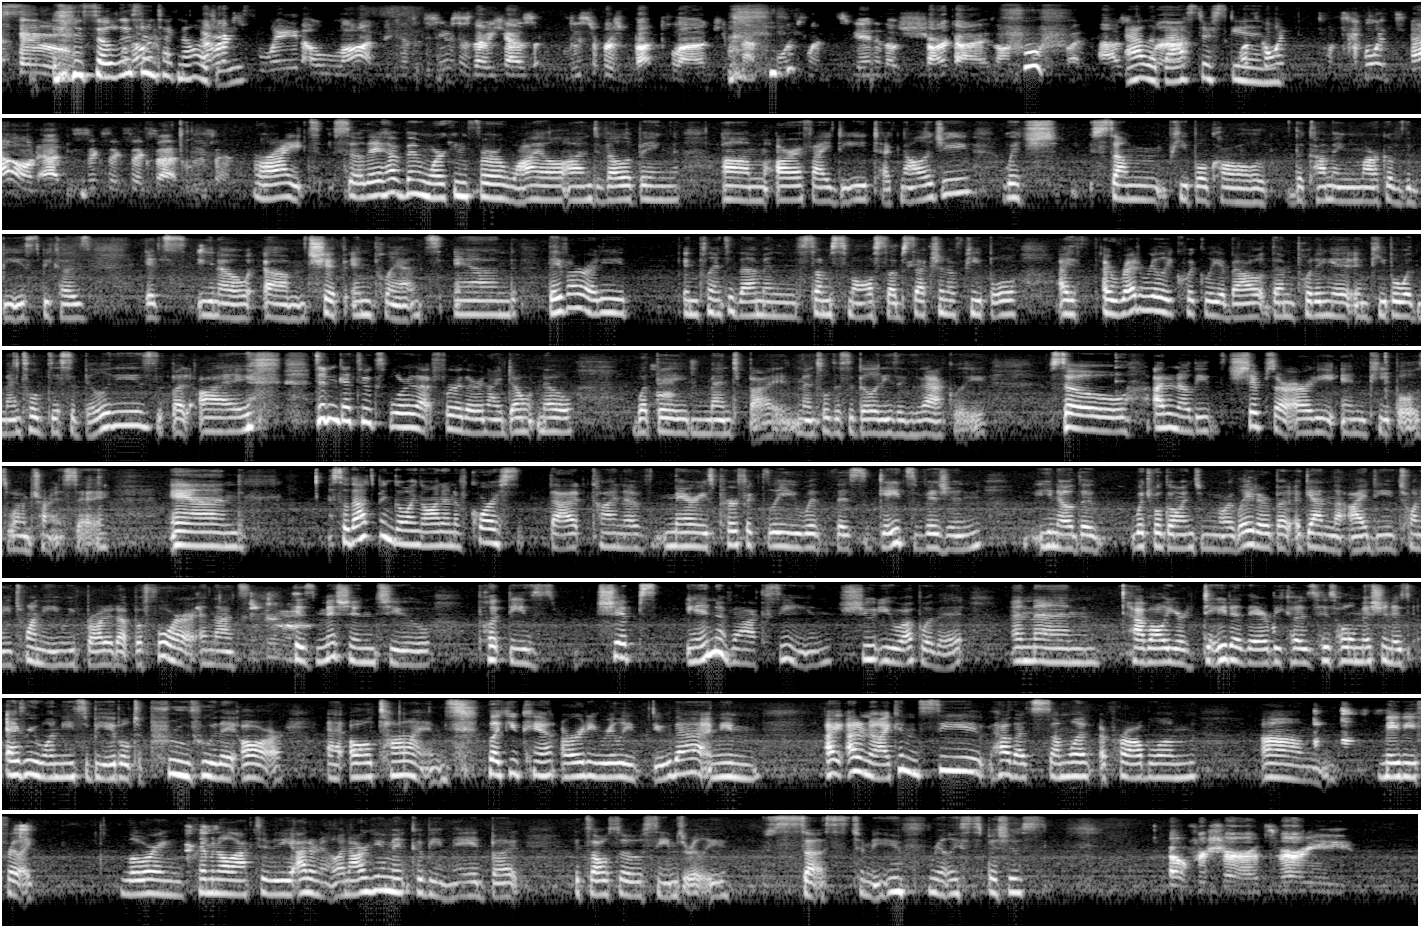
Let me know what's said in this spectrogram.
so Lucent well, Technologies. That would explain a lot because it seems as though he has Lucifer's butt plug, keeping that porcelain skin and those shark eyes on. But as Alabaster were, skin. What's going, what's going down at 666 at loose end? Right. So they have been working for a while on developing um, RFID technology, which some people call the coming mark of the beast because it's, you know, um, chip implants. And they've already implanted them in some small subsection of people. I, I read really quickly about them putting it in people with mental disabilities, but I didn't get to explore that further, and I don't know what they meant by mental disabilities exactly. So, I don't know, these chips are already in people, is what I'm trying to say. And so that's been going on, and of course, that kind of marries perfectly with this Gates vision, you know, the which we'll go into more later, but again, the ID 2020, we've brought it up before, and that's his mission to put these chips in a vaccine, shoot you up with it, and then have all your data there because his whole mission is everyone needs to be able to prove who they are at all times. like you can't already really do that. I mean, I I don't know. I can see how that's somewhat a problem. Um, maybe for like lowering criminal activity. I don't know. An argument could be made, but it also seems really sus to me. Really suspicious. Oh, for sure. It's very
